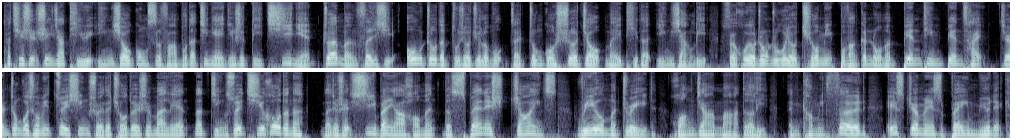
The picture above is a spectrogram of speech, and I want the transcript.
它其实是一家体育营销公司发布的，今年已经是第七年，专门分析欧洲的足球俱乐部在中国社交媒体的影响力。所以，忽悠中如果有球迷，不妨跟着我们边听边猜。既然中国球迷最心水的球队是曼联，那紧随其后的呢，那就是西班牙豪门 The Spanish Giants Real Madrid 皇家马德里。And coming third is Germany's Bayern Munich，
